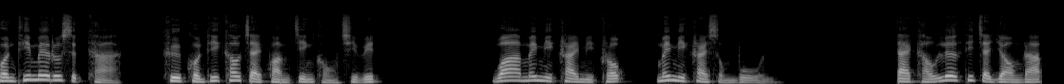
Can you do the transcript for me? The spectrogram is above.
คนที่ไม่รู้สึกขาด คือคนที่เข้าใจความจริงของชีวิต ว่าไม่มีใครมีครบ ไม่มีใครสมบูรณ์ แต่เขาเลือกที่จะยอมรับ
